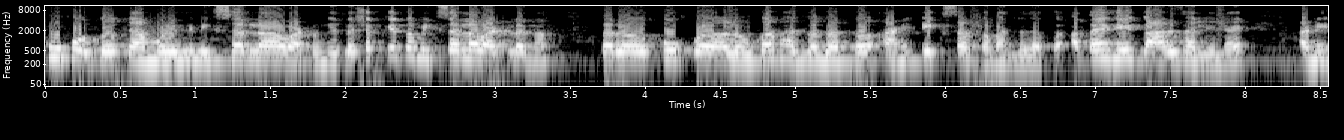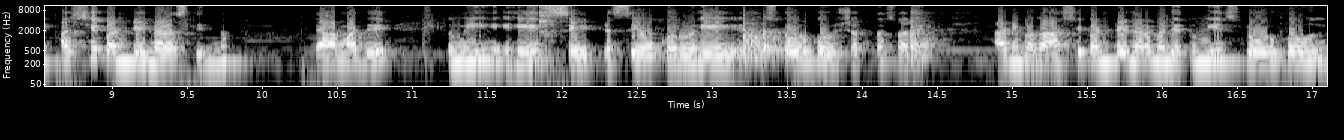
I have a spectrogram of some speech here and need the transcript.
खूप होतं त्यामुळे मी मिक्सरला वाटून घेतलं. शक्यतो मिक्सरला वाटलं ना तर खूप लवकर भाजलं जातं आणि एकसारखं भाजलं जातं. आता हे गार झालेलं आहे आणि असे कंटेनर असतील ना त्यामध्ये तुम्ही हे सेट सेव्ह करू हे स्टोअर करू शकता सॉरी आणि बघा असे कंटेनरमध्ये तुम्ही स्टोअर करून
